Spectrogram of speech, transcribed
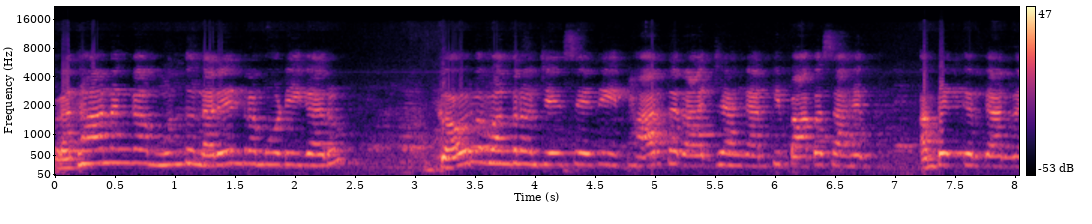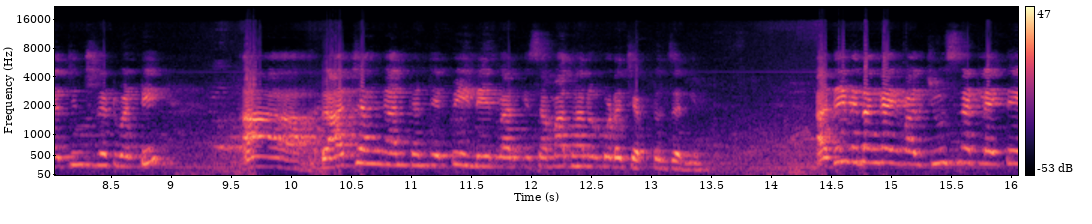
ప్రధానంగా ముందు నరేంద్ర మోడీ గారు గౌరవ వందనం చేసేది భారత రాజ్యాంగానికి బాబాసాహెబ్ అంబేద్కర్ గారు రచించినటువంటి ఆ రాజ్యాంగానికి అని చెప్పి నేను వారికి సమాధానం కూడా చెప్పడం జరిగింది. అదేవిధంగా ఇవాళ చూసినట్లయితే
